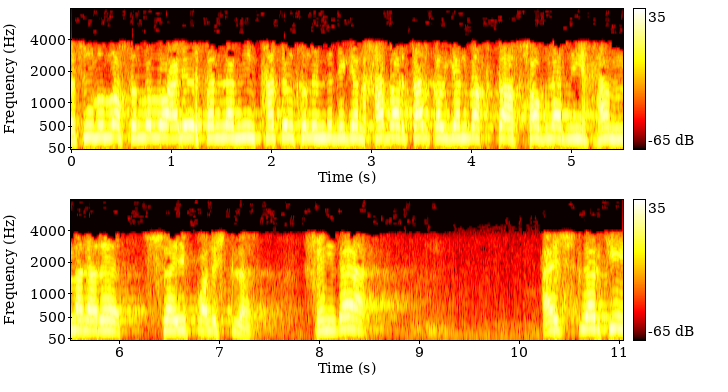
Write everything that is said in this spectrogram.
rasululloh sollallohu alayhi vasallamning qatl qilindi degan xabar tarqalgan vaqtda ashoblarning hammalari susayib qolishdilar. Shunda aytishdilarki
